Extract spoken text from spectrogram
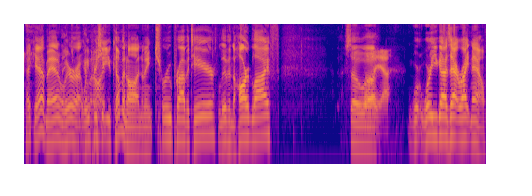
Heck yeah, man. We're uh, we appreciate on. you coming on. I mean, true privateer, living the hard life. So, uh, Oh, yeah. where, where are you guys at right now?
